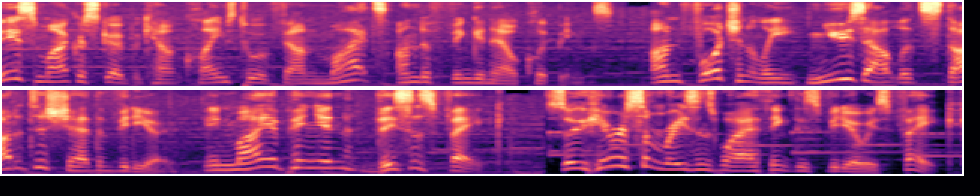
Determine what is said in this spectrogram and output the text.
This microscope account claims to have found mites under fingernail clippings. Unfortunately, news outlets started to share the video. In my opinion, this is fake. So here are some reasons why I think this video is fake.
